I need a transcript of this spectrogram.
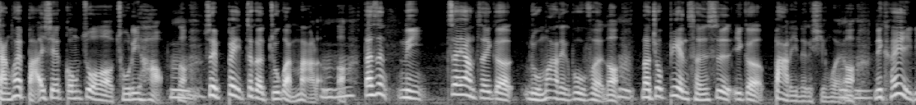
赶快把一些工作哦处理好哦，所以被这个主管骂了哦。但是你这样子一个辱骂的一个部分哦，那就变成是一个霸凌的一个行为哦。你可以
